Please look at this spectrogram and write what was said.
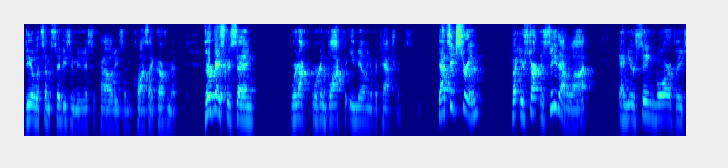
deal with some cities and municipalities and quasi government. They're basically saying we're not we're going to block the emailing of attachments. That's extreme, but you're starting to see that a lot, and you're seeing more of the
